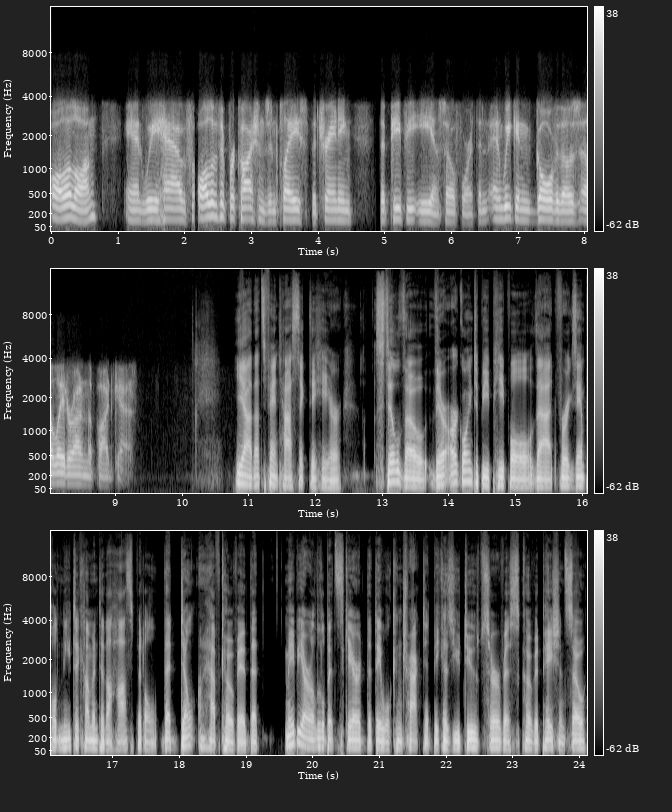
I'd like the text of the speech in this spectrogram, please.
all along, and we have all of the precautions in place, the training, the PPE, and so forth. And, and we can go over those uh, later on in the podcast. Yeah, that's fantastic to hear. Still, though, there are going to be people that, for example, need to come into the hospital that don't have COVID, that maybe are a little bit scared that they will contract it because you do service COVID patients. So,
